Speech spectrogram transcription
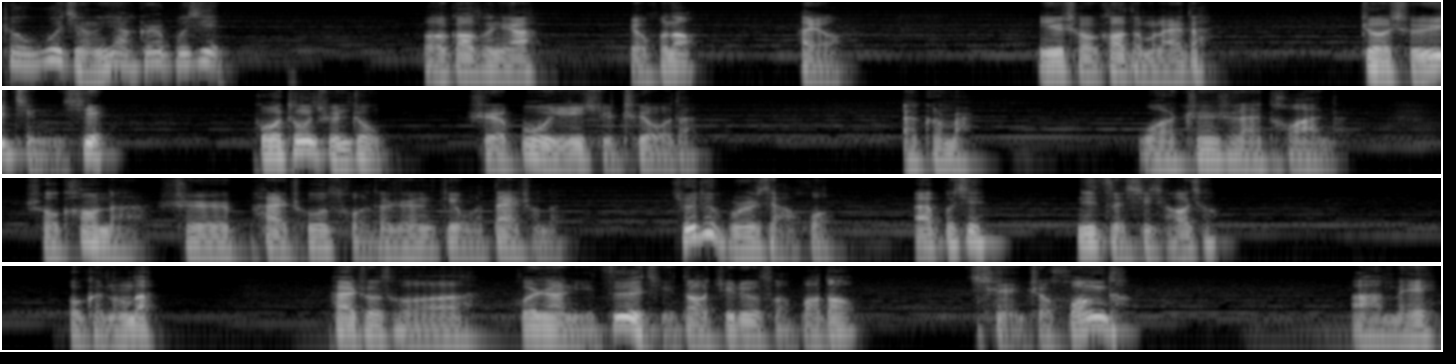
这武警压根不信。我告诉你啊，别胡闹！还有，你手铐怎么来的？这属于警械，普通群众是不允许持有的。哎，哥们儿，我真是来投案的，手铐呢是派出所的人给我戴上的，绝对不是假货。哎，不信你仔细瞧瞧。不可能的，派出所会让你自己到拘留所报到，简直荒唐！啊，没，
